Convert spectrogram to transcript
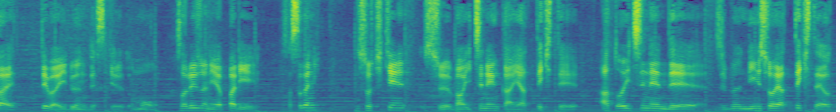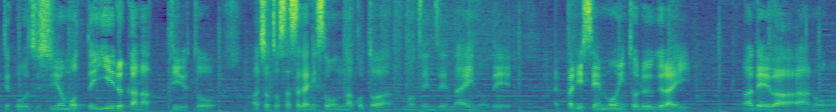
えてはいるんですけれどもそれ以上にやっぱりさすがに初期研修、まあ、1年間やってきてあと1年で自分臨床やってきたよってこう自信を持って言えるかなっていうと、まあ、ちょっとさすがにそんなことはもう全然ないのでやっぱり専門医取るぐらいまではあの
